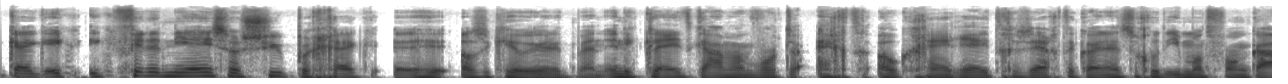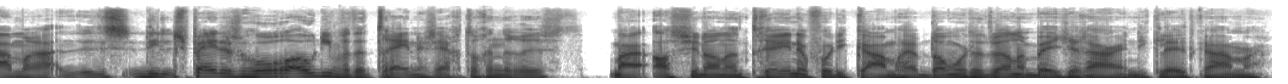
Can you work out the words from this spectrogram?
kijk, ik, ik vind het niet eens zo super gek, eh, als ik heel eerlijk ben. In die kleedkamer wordt er echt ook geen reet gezegd. Dan kan je net zo goed iemand voor een camera... Dus die spelers horen ook niet wat de trainer zegt, toch in de rust? Maar als je dan een trainer voor die kamer hebt, dan wordt het wel een beetje raar in die kleedkamer.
